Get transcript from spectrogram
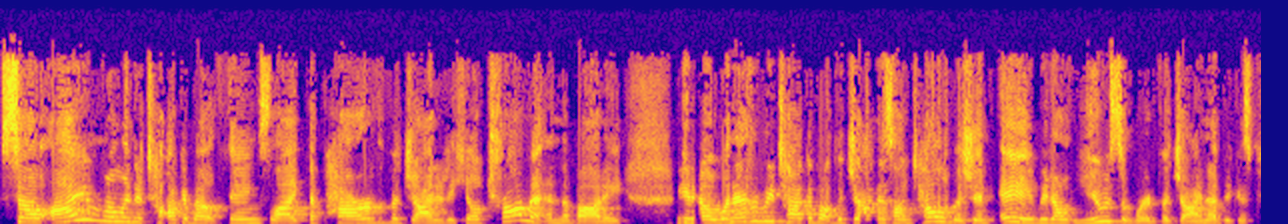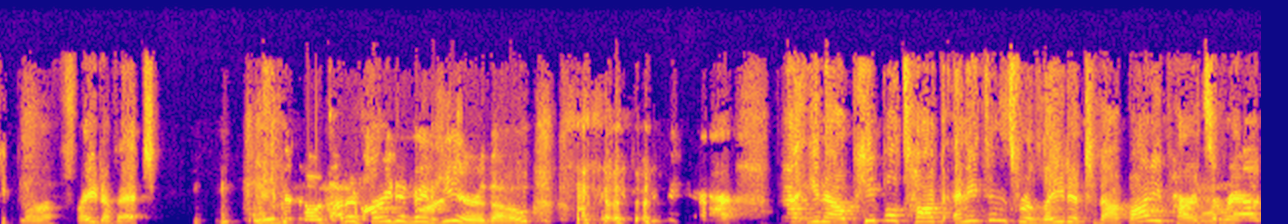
So I am willing to talk about things like the power of the vagina to heal trauma in the body. You know, whenever we talk about vaginas on television, A, we don't use the word vagina because people are afraid of it. Even though not afraid of it here, though. but you know, people talk anything that's related to that body parts yeah. around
